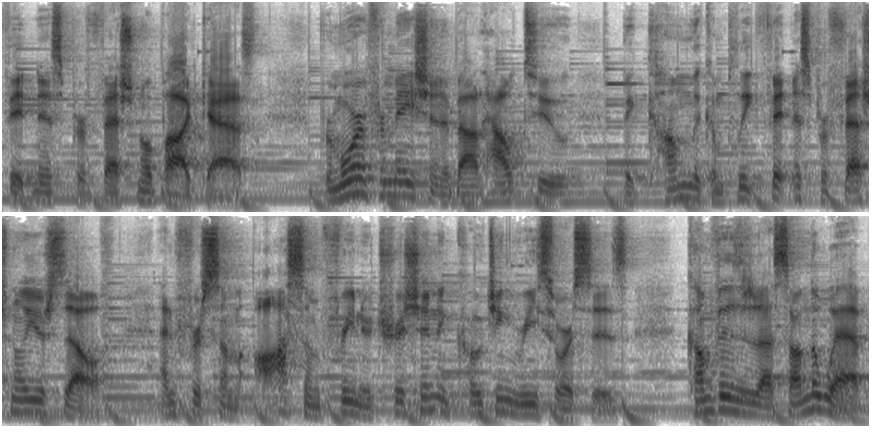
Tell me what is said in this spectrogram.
Fitness Professional Podcast. For more information about how to become the complete fitness professional yourself and for some awesome free nutrition and coaching resources, come visit us on the web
